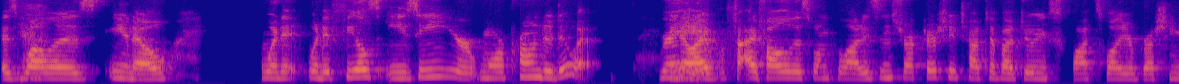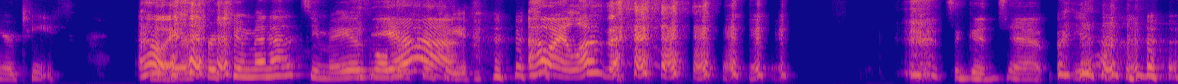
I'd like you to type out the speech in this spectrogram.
as yeah. well as, you know, when it when it feels easy, you're more prone to do it. Right. You know, I, I follow this one Pilates instructor. She talked about doing squats while you're brushing your teeth. Oh, you're there for two minutes. You may as well yeah. brush your teeth. oh, I love that. It's a good tip. Yeah.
